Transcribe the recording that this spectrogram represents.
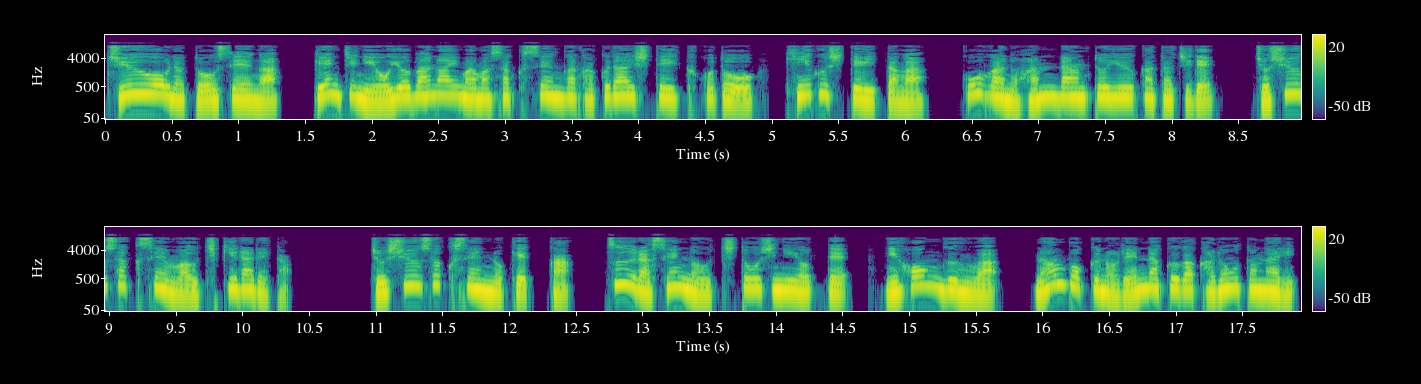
中央の統制が現地に及ばないまま作戦が拡大していくことを危惧していたが、黄河の反乱という形で、助手作戦は打ち切られた。助手作戦の結果、津浦線の打ち通しによって、日本軍は南北の連絡が可能となり、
